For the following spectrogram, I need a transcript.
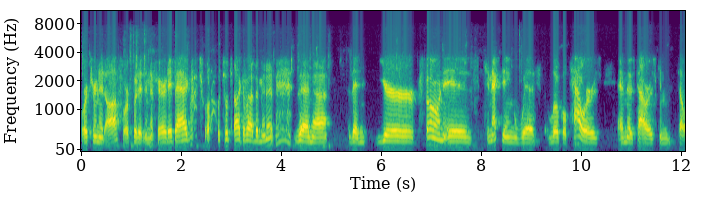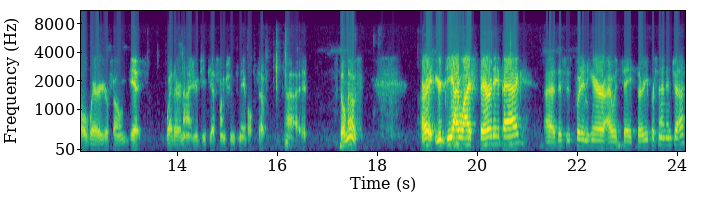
or turn it off or put it in a Faraday bag, which we'll, which we'll talk about in a minute, then uh, then your phone is connecting with local towers, and those towers can tell where your phone is, whether or not your GPS function is enabled. So uh, it still knows. All right, your DIY Faraday bag. Uh, this is put in here. I would say 30% ingest,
